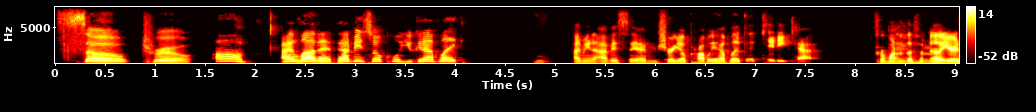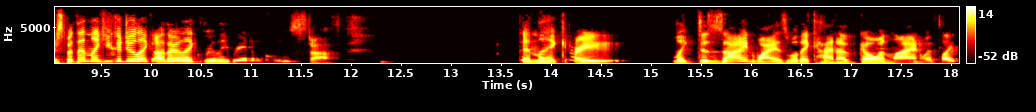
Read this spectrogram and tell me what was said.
So true. Oh, I love it. That'd be so cool. You could have like, I mean, obviously, I'm sure you'll probably have like a kitty cat for one of the familiars, but then like you could do like other like really random cool stuff. And like, are you like design wise, will they kind of go in line with like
